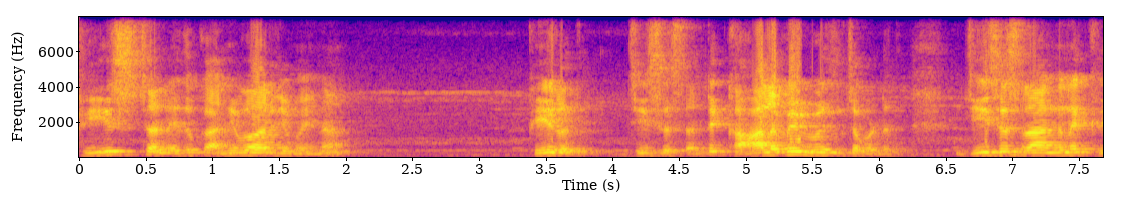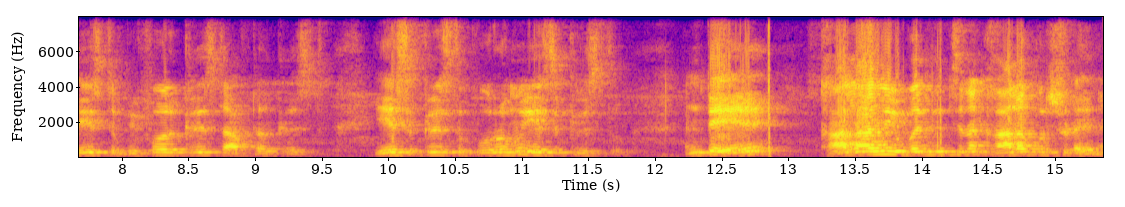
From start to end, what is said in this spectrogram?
క్రీస్తు అనేది ఒక అనివార్యమైన పేరు అది. జీసస్ అంటే కాలమే విభజించబడ్డది. జీసస్ రాగానే క్రీస్తు బిఫోర్ క్రీస్తు ఆఫ్టర్ క్రీస్తు. యేసుక్రీస్తు పూర్వము యేసుక్రీస్తు అంటే కాలాన్ని విభజించిన కాలపురుషుడైన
